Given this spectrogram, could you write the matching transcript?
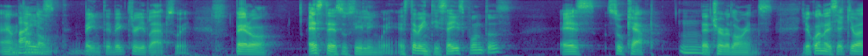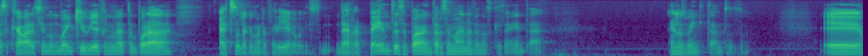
aventando Biased. 20 victory laps, güey. Pero este es su ceiling, güey. Este 26 puntos es su cap Mm. de Trevor Lawrence. Yo cuando decía que ibas a acabar siendo un buen QB al final de la temporada, a esto es a lo que me refería, güey. De repente se puede aventar semanas en las que se avienta en los veintitantos. Eh,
